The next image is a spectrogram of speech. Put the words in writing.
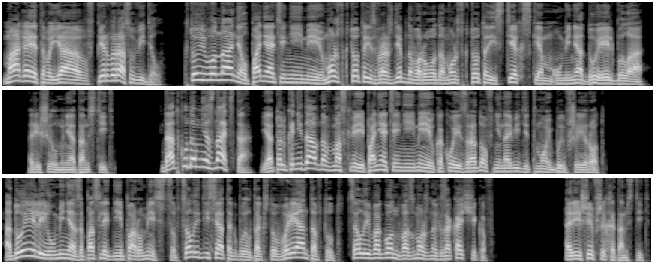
Мага этого я в первый раз увидел. Кто его нанял, понятия не имею. Может, кто-то из враждебного рода, может, кто-то из тех, с кем у меня дуэль была. Решил мне отомстить. «Да откуда мне знать-то? Я только недавно в Москве и понятия не имею, какой из родов ненавидит мой бывший род. А дуэлей у меня за последние пару месяцев целый десяток был, так что вариантов тут целый вагон возможных заказчиков, решивших отомстить.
